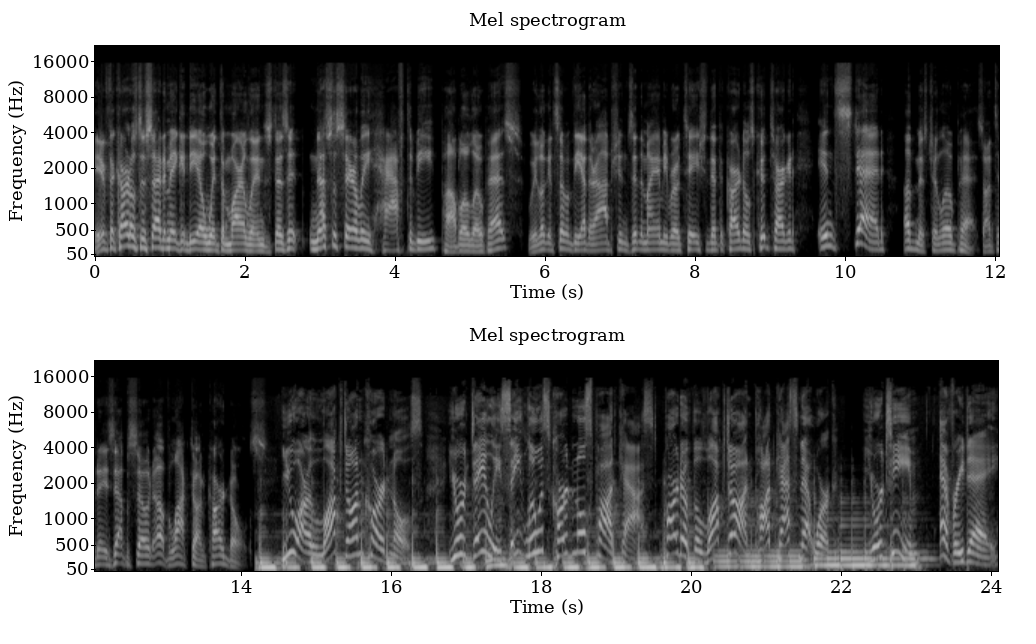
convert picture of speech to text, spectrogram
If the Cardinals decide to make a deal with the Marlins, does it necessarily have to be Pablo Lopez? We look at some of the other options in the Miami rotation that the Cardinals could target instead of Mr. Lopez on today's episode of Locked On Cardinals. You are Locked On Cardinals, your daily St. Louis Cardinals podcast, part of the Locked On Podcast Network. Your team every day.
